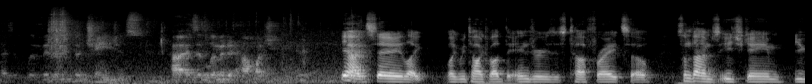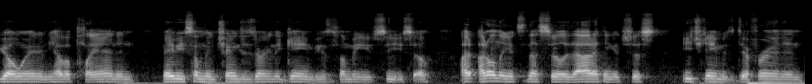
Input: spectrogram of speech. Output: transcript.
Has it limited the changes? How, has it limited how much you can do? Yeah, I'd say like like we talked about the injuries is tough, right? So sometimes each game you go in and you have a plan, and maybe something changes during the game because of something you see. So I, I don't think it's necessarily that. I think it's just each game is different, and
